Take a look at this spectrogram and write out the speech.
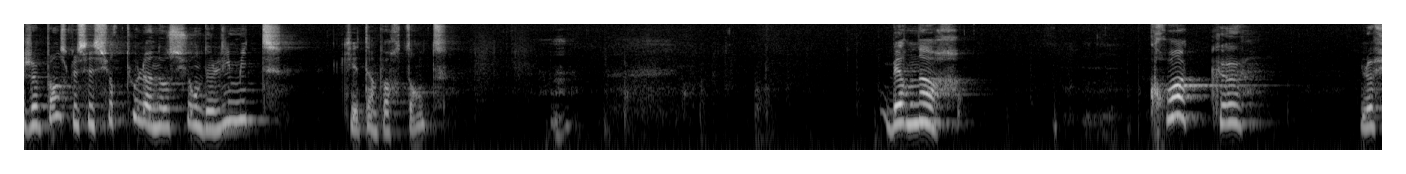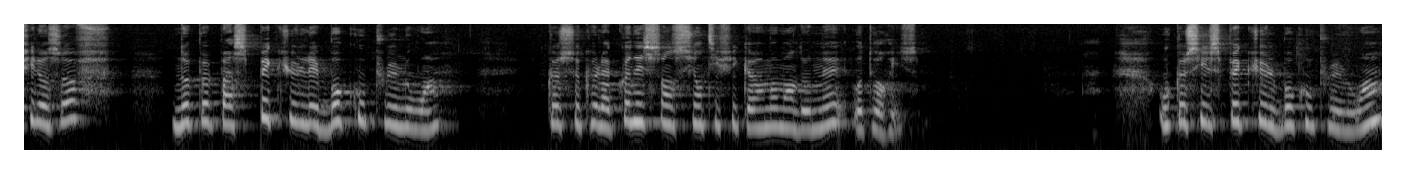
je pense que c'est surtout la notion de limite qui est importante. Bernard croit que le philosophe ne peut pas spéculer beaucoup plus loin que ce que la connaissance scientifique à un moment donné autorise. Ou que s'il spécule beaucoup plus loin,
